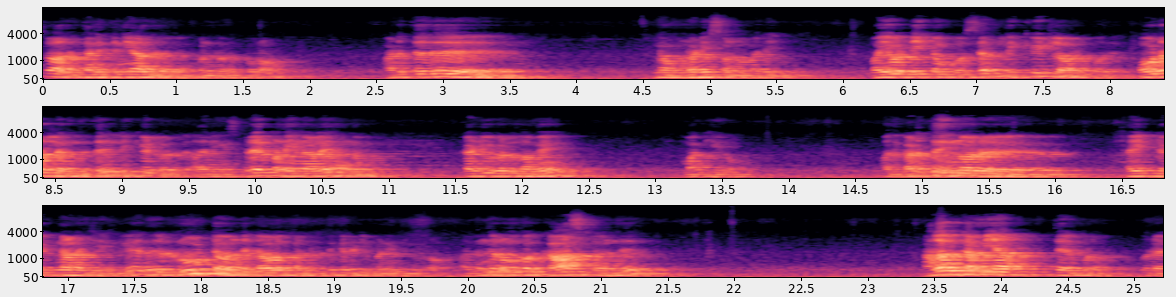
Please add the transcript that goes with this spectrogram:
ஸோ அது தனித்தனியாக அதை கொண்டு வர போகிறோம் அடுத்தது நான் முன்னாடி சொன்ன மாதிரி பயோ டீகம்போசர் லிக்விட்ல வரப்போகுது. பவுடர்ல இருந்தது லிக்விட் வருது. அதை நீங்கள் ஸ்ப்ரே பண்ணினாலே அந்த கழிவுகள் எல்லாமே மக்கிடும் அதுக்கு அடுத்து இன்னொரு ஹை டெக்னாலஜி இருக்கு. அது ரூட்டை வந்து டெவலப் பண்றதுக்கு ரெடி பண்ணிட்டு இருக்கோம் அது வந்து ரொம்ப காஸ்ட் வந்து அளவு கம்மியா தேவைப்படும். ஒரு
